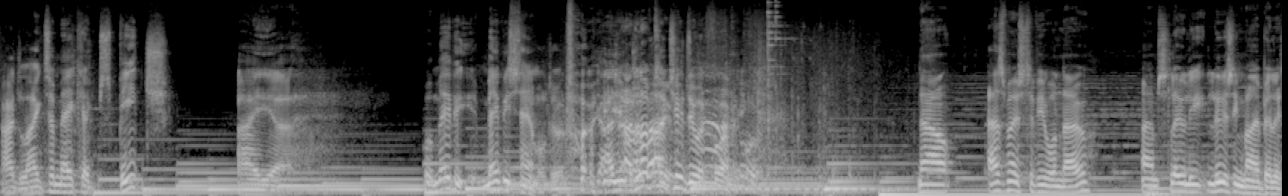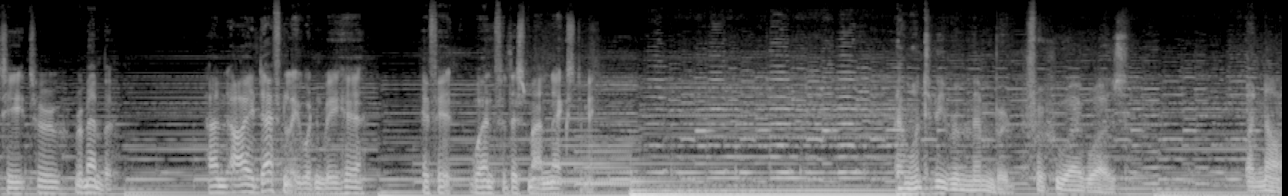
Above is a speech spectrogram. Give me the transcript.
I'd like to make a speech. I, uh, well, maybe, maybe Sam will do it for me. I'd, I'd love to. you do it for me? Now, as most of you will know, I am slowly losing my ability to remember. And I definitely wouldn't be here if it weren't for this man next to me. I want to be remembered for who I was, but not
